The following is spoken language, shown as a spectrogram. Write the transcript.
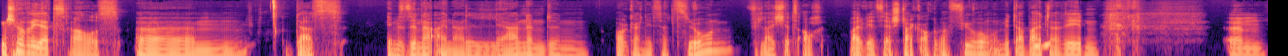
ich höre jetzt raus, ähm, dass im Sinne einer lernenden Organisation, vielleicht jetzt auch, weil wir sehr stark auch über Führung und Mitarbeiter mhm. reden, ähm,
